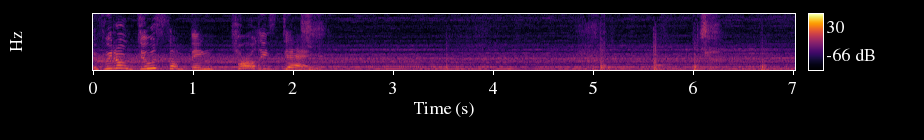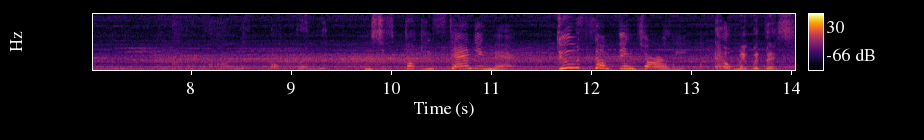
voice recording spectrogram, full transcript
If we don't do something, Charlie's dead. Come on, open. He's just fucking standing there. Do something, Charlie. Help me with this.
